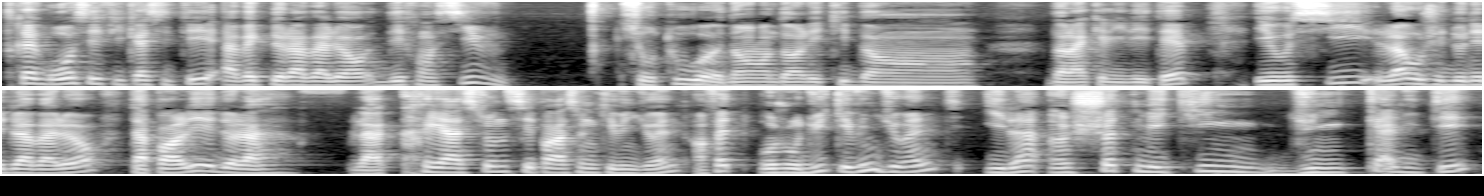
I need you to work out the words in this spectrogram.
très grosse efficacité avec de la valeur défensive surtout euh, dans, dans l'équipe dans dans laquelle il était. Et aussi, là où j'ai donné de la valeur, tu as parlé de la, création de séparation de Kevin Durant. En fait, aujourd'hui, Kevin Durant, il a un shot making d'une qualité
